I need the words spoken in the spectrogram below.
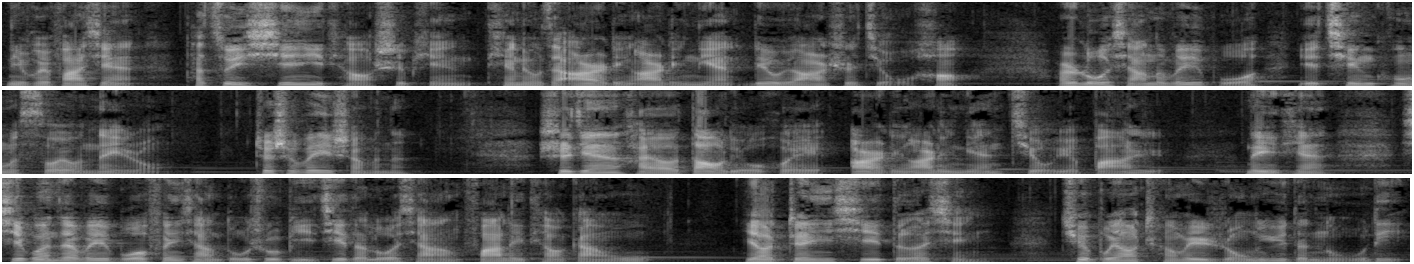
你会发现他最新一条视频停留在二零二零年六月二十九号，而罗翔的微博也清空了所有内容。这是为什么呢？时间还要倒流回二零二零年九月八日那天，习惯在微博分享读书笔记的罗翔发了一条感悟：要珍惜德行，却不要成为荣誉的奴隶，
